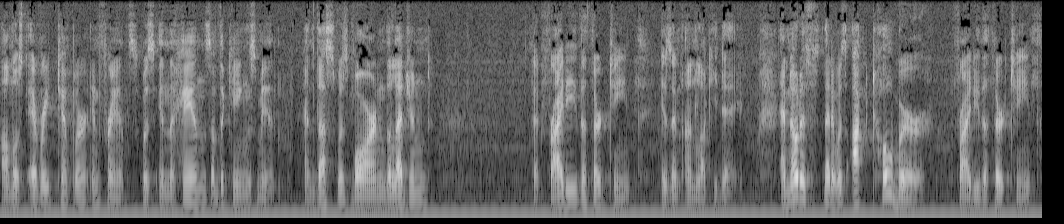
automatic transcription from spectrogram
almost every Templar in France was in the hands of the king's men. And thus was born the legend that Friday the 13th is an unlucky day. And notice that it was October Friday the 13th,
